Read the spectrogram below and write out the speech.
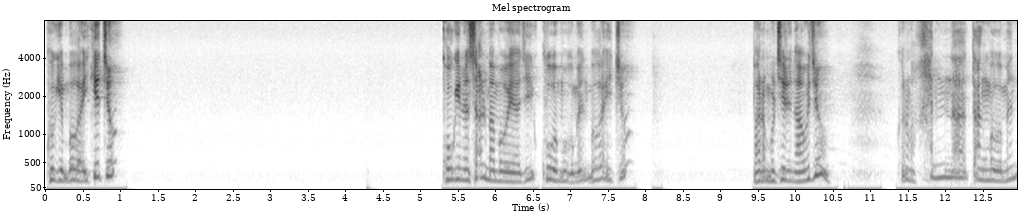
거기에 뭐가 있겠죠? 고기는 삶아 먹어야지 구워 먹으면 뭐가 있죠? 발암 물질이 나오죠? 그럼 하나 딱 먹으면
